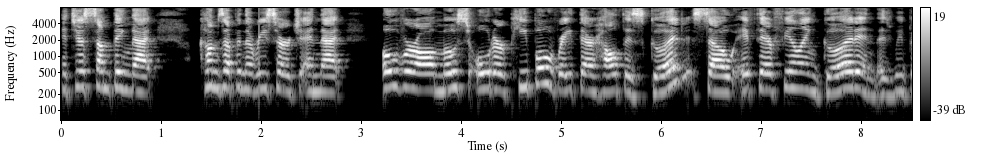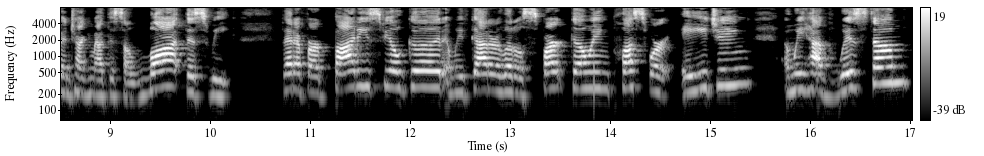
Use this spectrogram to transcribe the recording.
it's just something that comes up in the research and that overall most older people rate their health as good. So if they're feeling good, and we've been talking about this a lot this week, that if our bodies feel good and we've got our little spark going, plus we're aging and we have wisdom,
